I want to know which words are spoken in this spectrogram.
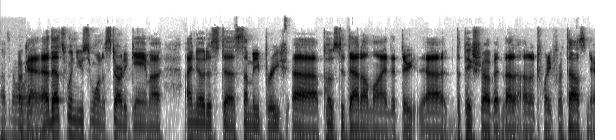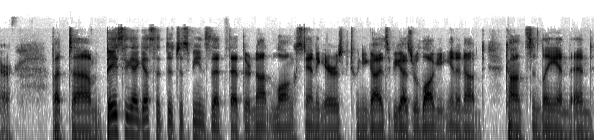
Not Okay, aware uh, that's when you want to start a game. Uh, I noticed uh, somebody brief uh, posted that online that they uh, the picture of it on a twenty four thousand error. But um, basically, I guess that, that just means that that they're not long standing errors between you guys. If you guys are logging in and out constantly, and and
